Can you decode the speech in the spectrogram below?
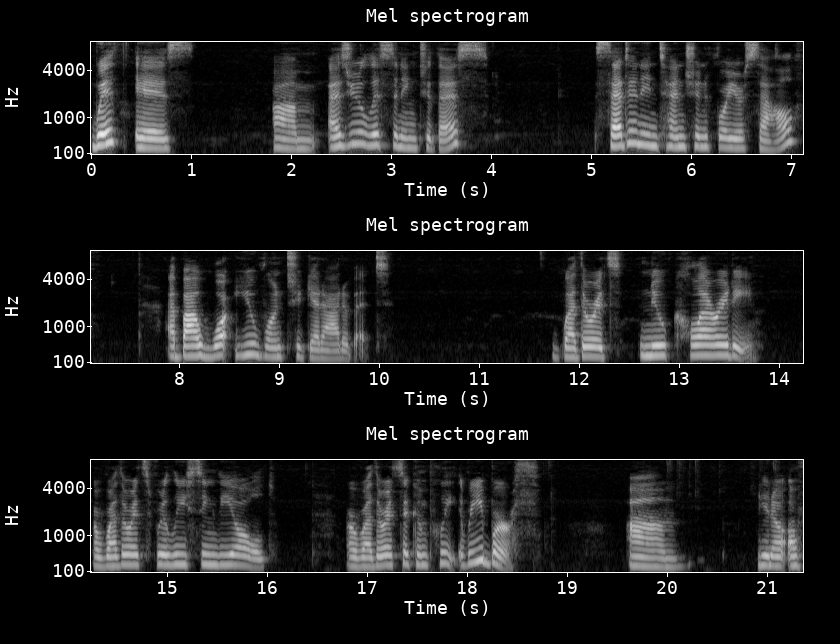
with is um, as you're listening to this, set an intention for yourself about what you want to get out of it. Whether it's new clarity or whether it's releasing the old or whether it's a complete rebirth um, you know of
